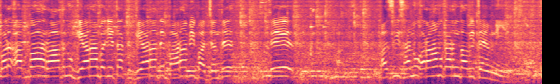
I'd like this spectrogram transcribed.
ਪਰ ਆਪਾਂ ਰਾਤ ਨੂੰ 11 ਵਜੇ ਤੱਕ 11 ਤੇ 12 ਵੀ ਵੱਜ ਜਾਂਦੇ ਤੇ ਅਸੀਂ ਸਾਨੂੰ ਆਰਾਮ ਕਰਨ ਦਾ ਵੀ ਟਾਈਮ ਨਹੀਂ ਹੈ।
